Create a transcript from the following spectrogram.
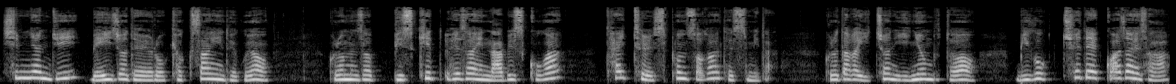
10년 뒤 메이저 대회로 격상이 되고요. 그러면서 비스킷 회사인 나비스코가 타이틀 스폰서가 됐습니다. 그러다가 2002년부터 미국 최대 과자 회사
